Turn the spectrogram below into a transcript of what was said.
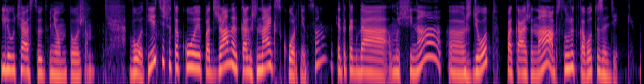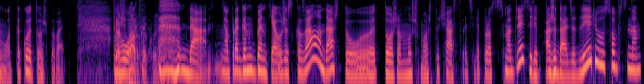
или участвует в нем тоже. Вот. Есть еще такой поджанр, как жена-экскортница. Это когда мужчина э, ждет, пока жена обслужит кого-то за деньги. Вот, такое тоже бывает. Кошмар Вот. какой. Да, А про gangbang я уже сказала, да, что тоже муж может участвовать или просто смотреть, или ожидать за дверью, собственно.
